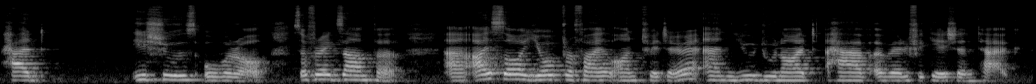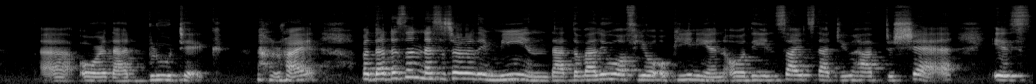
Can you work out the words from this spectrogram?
had issues overall. So, for example, uh, I saw your profile on Twitter and you do not have a verification tag uh, or that blue tick, right? But that doesn't necessarily mean that the value of your opinion or the insights that you have to share is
